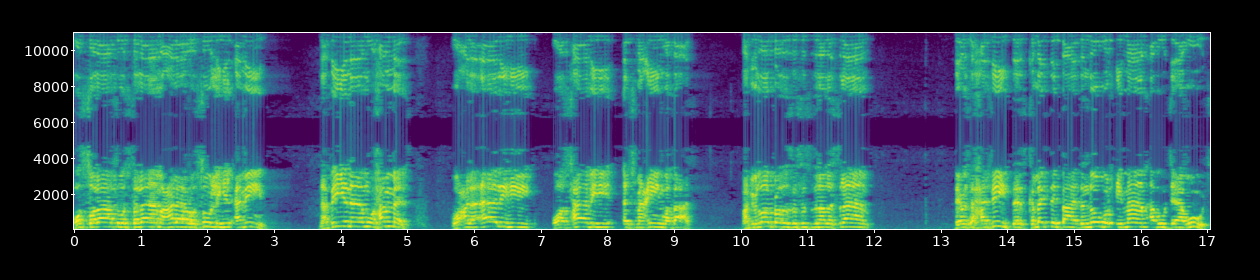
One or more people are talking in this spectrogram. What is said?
والصلاة والسلام على رسوله الأمين نبينا محمد وعلى آله وأصحابه أجمعين وبعد My beloved brothers and sisters in Islam, there is a hadith that is collected by the noble Imam Abu Dawood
